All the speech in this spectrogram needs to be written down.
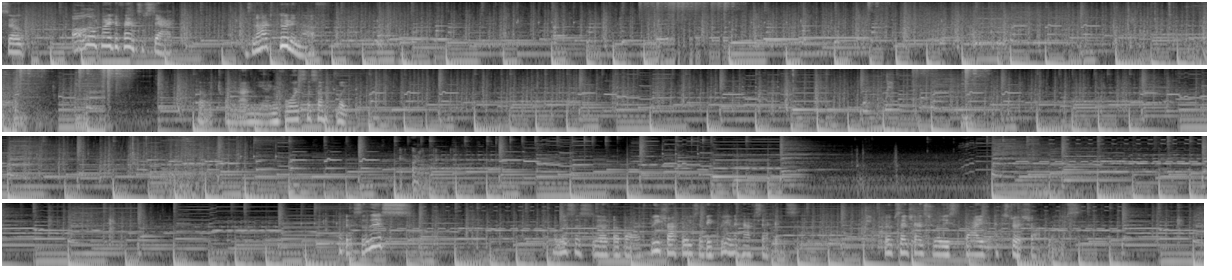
So all of my defensive stat is not good enough. Got like 29 Yang Force or something? Like, Three shockwaves every three and a half seconds. 20% chance to release five extra shockwaves.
